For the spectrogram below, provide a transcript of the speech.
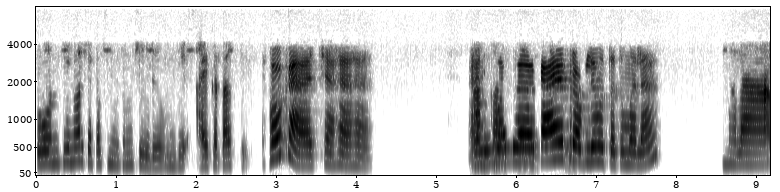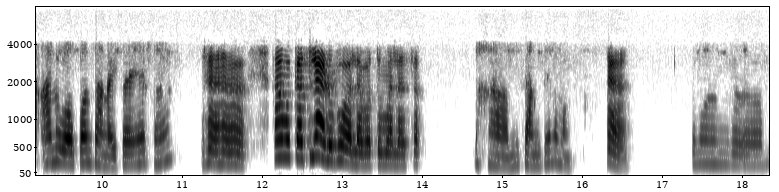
दोन तीन वर्षापासून मी तुमचे व्हिडिओ म्हणजे ऐकत असते. हो का? अच्छा. हा हा. आणि मग. काय प्रॉब्लेम होता तुम्हाला? मला अनुभव पण सांगायचा आहे असा. हा हा हा. मग कसला अनुभव आला बा तुम्हाला असं? हा मी सांगते ना मग. हा. तर मग अं,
